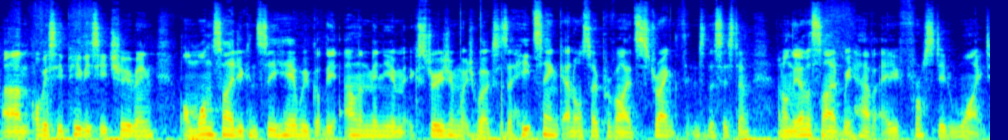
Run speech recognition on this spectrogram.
Um, obviously PVC tubing. On one side you can see here we've got the aluminium extrusion which works as a heatsink and also provides strength into the system. And on the other side we have a frosted white.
